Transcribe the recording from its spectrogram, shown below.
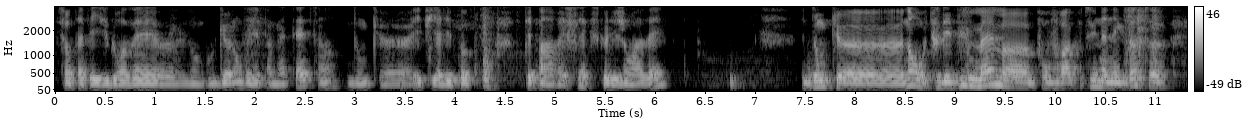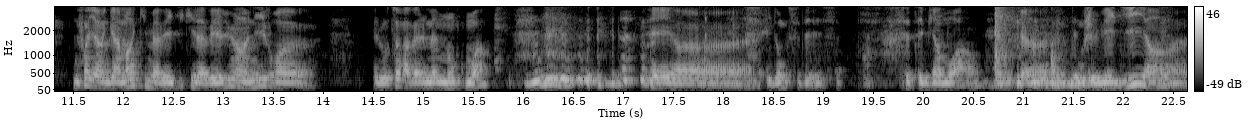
si on tapait Yves Grevet euh, dans Google, on voyait pas ma tête. hein. Donc, et puis à l'époque, c'était pas un réflexe que les gens avaient. Donc, non, au tout début, même, pour vous raconter une anecdote, une fois, il y a un gamin qui m'avait dit qu'il avait lu un livre et l'auteur avait le même nom que moi. et, euh, et donc, c'était- bien moi. hein. Donc, euh, donc, je lui ai dit hein, euh,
